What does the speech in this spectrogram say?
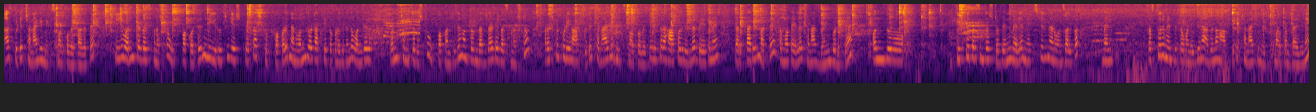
ಹಾಕ್ಬಿಟ್ಟು ಚೆನ್ನಾಗಿ ಮಿಕ್ಸ್ ಮಾಡ್ಕೋಬೇಕಾಗುತ್ತೆ. ಇಲ್ಲಿ ಒಂದು ಟೇಬಲ್ ಸ್ಪೂನಷ್ಟು ಉಪ್ಪು ಹಾಕ್ಕೊತೀನಿ ನಿಮಗೆ ರುಚಿಗೆ ಎಷ್ಟು ಬೇಕೋ ಅಷ್ಟು ಉಪ್ಪು ಹಾಕೊಳ್ಳಿ ನಾನು ಒಂದು ಲೋಟ ಅಕ್ಕಿ ತೊಗೊಳೋದ್ರಿಂದ ಒಂದೇ ಒಂದು ಚಮಚದಷ್ಟು ಉಪ್ಪು ಹಾಕೊತೀನಿ ಮತ್ತು ಒಂದು ಅರ್ಧ ಟೇಬಲ್ ಸ್ಪೂನಷ್ಟು ಅರಷ್ಟು ಪುಡಿ ಹಾಕಿಬಿಟ್ಟು ಚೆನ್ನಾಗಿ ಮಿಕ್ಸ್ ಮಾಡ್ಕೋಬೇಕು. ಈ ಥರ ಹಾಕೋದ್ರಿಂದ ಬೇಗನೆ ತರಕಾರಿ ಮತ್ತು ಟೊಮೊಟೊ ಎಲ್ಲ ಚೆನ್ನಾಗಿ ಬೆಂದ್ಬಿಡುತ್ತೆ. ಒಂದು ಫಿಫ್ಟಿ ಪರ್ಸೆಂಟ್ ಅಷ್ಟು ಬೆಂದಮೇಲೆ ನೆಕ್ಸ್ಟ್ ಇಲ್ಲಿ ನಾನು ಒಂದು ಸ್ವಲ್ಪ ಮೆನ್, ಕಸ್ತೂರಿ ಮೆಂತ್ಯ ತೊಗೊಂಡಿದ್ದೀನಿ. ಅದನ್ನು ಹಾಕ್ಬಿಟ್ಟು ಚೆನ್ನಾಗಿ ಮಿಕ್ಸ್ ಮಾಡ್ಕೊತಾ ಇದ್ದೀನಿ.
